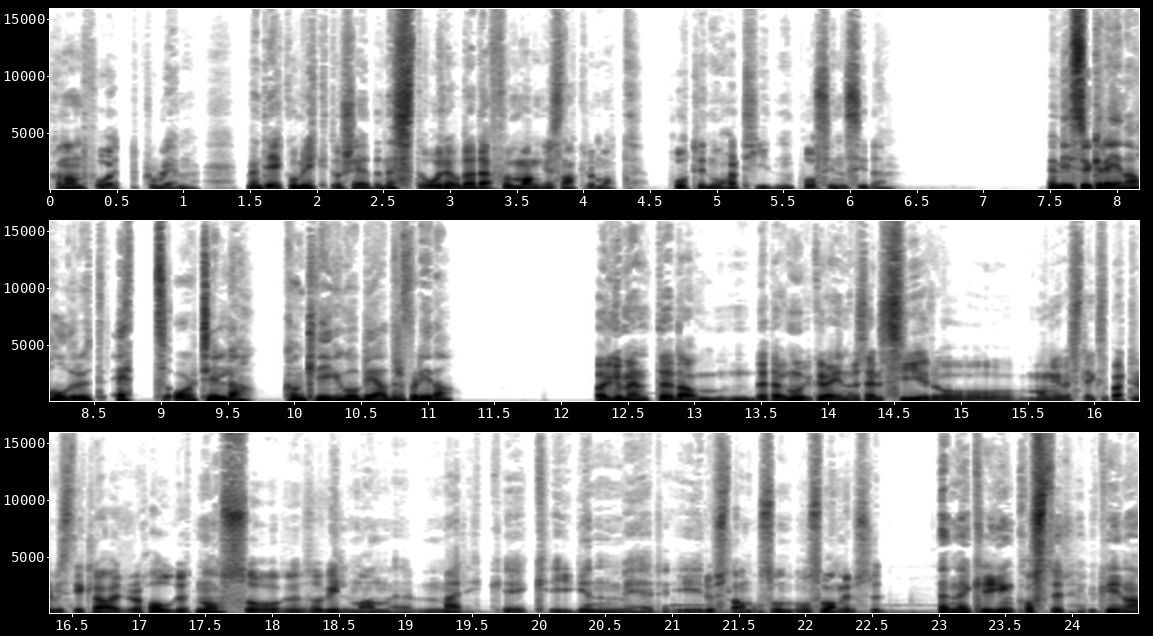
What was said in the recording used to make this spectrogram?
kan han få et problem. Men det kommer ikke til å skje det neste året, og det er derfor mange snakker om at Putin nå har tiden på sin side. Men hvis Ukraina holder ut ett år til, da, kan krigen gå bedre for de da? Argumentet da, dette er jo noe ukrainere selv sier, og mange vestlige eksperter, hvis de klarer å holde ut nå, så, så vil man merke krigen mer i Russland, også hos vanlige russere. Denne krigen koster Ukraina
